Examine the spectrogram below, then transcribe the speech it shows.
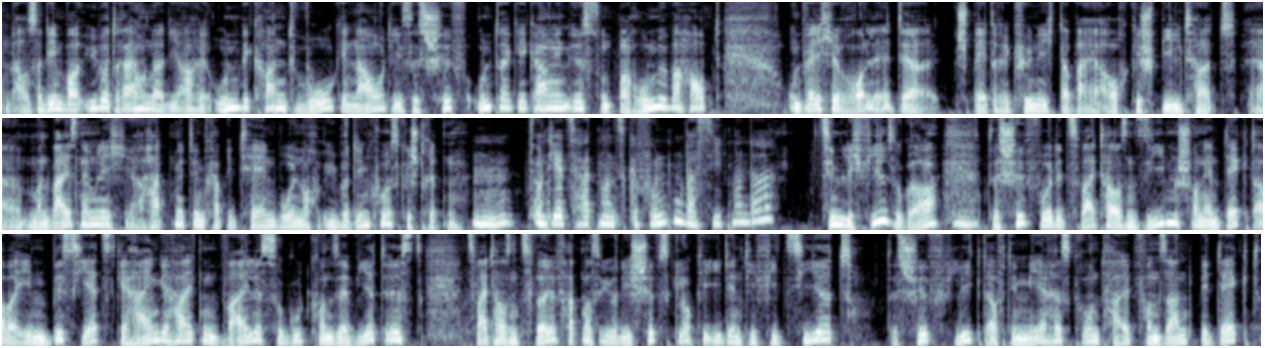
Und außerdem war über 300 Jahre unbekannt, wo genau dieses Schiff untergegangen ist und warum überhaupt und welche Rolle der spätere König dabei auch gespielt hat. Man weiß nämlich, er hat mit dem Kapitän wohl noch über den Kurs gestritten. Mhm. Und jetzt hat man es gefunden. Was sieht man da? Ziemlich viel sogar. Mhm. Das Schiff wurde 2007 schon entdeckt, aber eben bis jetzt geheim gehalten, weil es so gut konserviert ist. 2012 hat man es über die Schiffsglocke identifiziert. Das Schiff liegt auf dem Meeresgrund halb von Sand bedeckt,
